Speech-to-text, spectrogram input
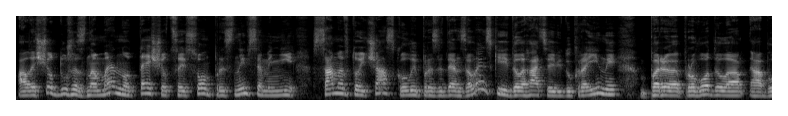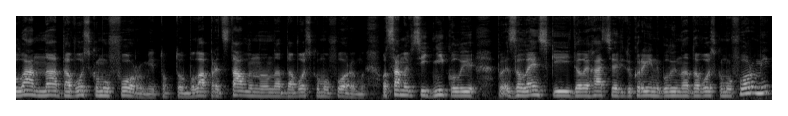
Але що дуже знаменно, те, що цей сон приснився мені саме в той час, коли президент Зеленський і делегація від України проводила була на Давоському форумі, тобто була представлена на Давоському форумі. От саме в ці дні, коли Зеленський і делегація від України були на Давоському форумі,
